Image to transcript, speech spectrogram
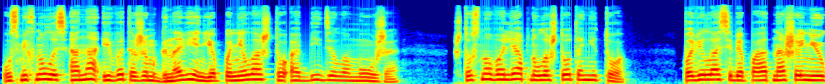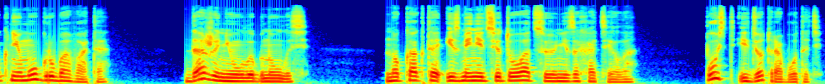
Усмехнулась она и в это же мгновение поняла, что обидела мужа, что снова ляпнула что-то не то, повела себя по отношению к нему грубовато. Даже не улыбнулась. Но как-то изменить ситуацию не захотела. Пусть идет работать.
